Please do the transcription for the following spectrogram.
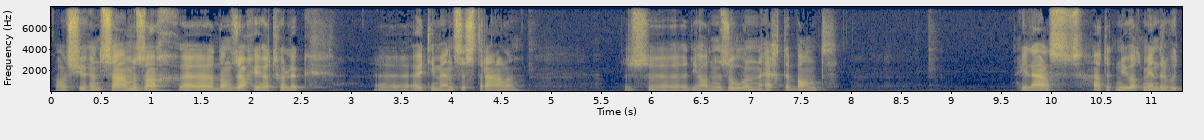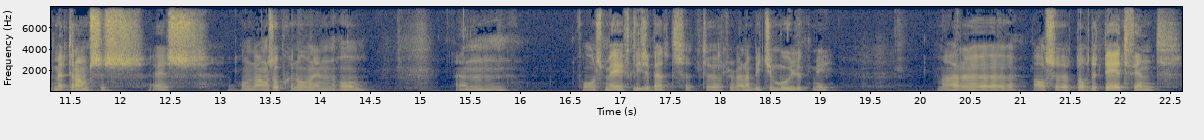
Als je hun samen zag, eh, dan zag je het geluk eh, uit die mensen stralen. Dus eh, die hadden zo'n hechte band. Helaas gaat het nu wat minder goed met Ramses. Hij is onlangs opgenomen in een home. En volgens mij heeft Lisbeth het er wel een beetje moeilijk mee. Maar eh, als ze toch de tijd vindt,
